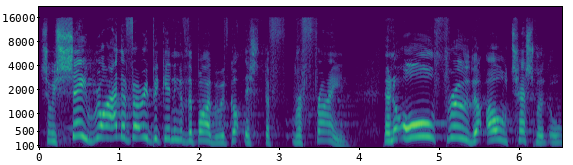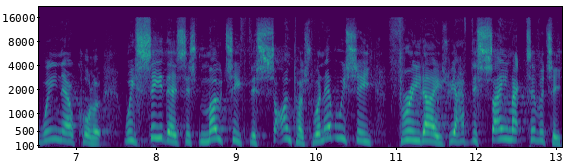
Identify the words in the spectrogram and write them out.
So we see right at the very beginning of the Bible, we've got this the refrain and all through the Old Testament, or we now call it, we see there's this motif, this signpost. Whenever we see three days, we have this same activity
